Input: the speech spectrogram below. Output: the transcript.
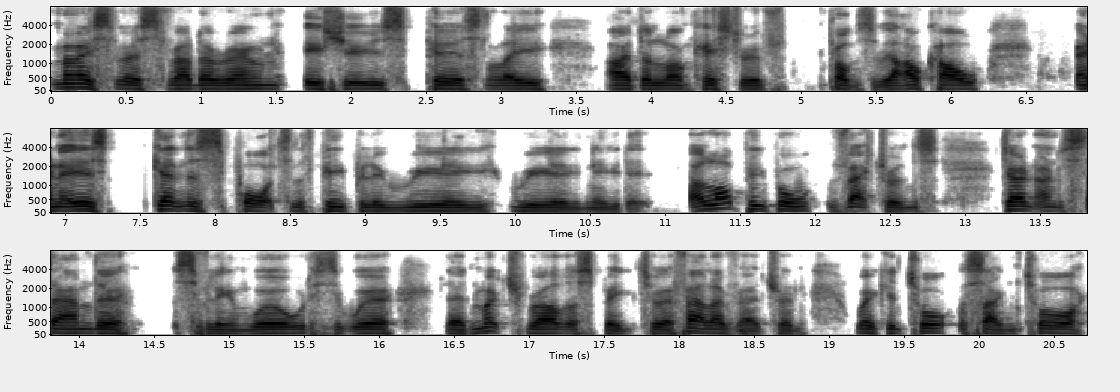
Most of us have had our own issues personally. I had a long history of problems with alcohol, and it is getting the support to the people who really, really need it. A lot of people, veterans, don't understand the civilian world, as it were, they'd much rather speak to a fellow veteran where can talk the same talk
